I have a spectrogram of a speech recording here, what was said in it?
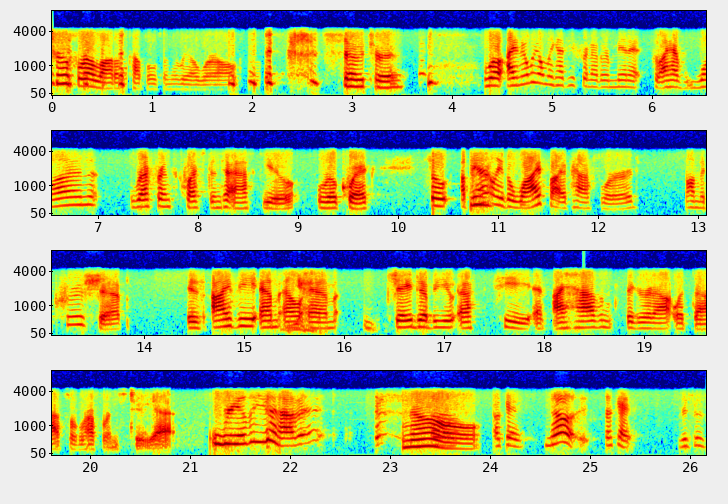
true for a lot of couples in the real world. so true. Well, I know we only have you for another minute, so I have one reference question to ask you real quick. So mm-hmm. apparently the Wi-Fi password on the cruise ship is IVMLMJWFT, and I haven't figured out what that's a reference to yet. Really, you haven't? No. Oh, okay, no, okay. This is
